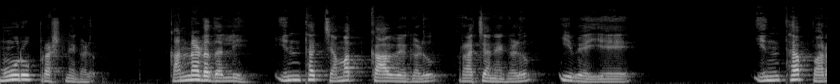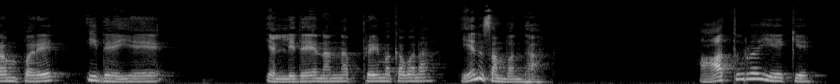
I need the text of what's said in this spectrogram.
ಮೂರು ಪ್ರಶ್ನೆಗಳು. ಕನ್ನಡದಲ್ಲಿ ಇಂಥ ಚಮತ್ಕಾವ್ಯಗಳು, ರಚನೆಗಳು ಇವೆಯೇ? ಇಂಥ ಪರಂಪರೆ ಇದೆಯೇ? ಎಲ್ಲಿದೆ ನನ್ನ ಪ್ರೇಮ ಕವನ? ಏನು ಸಂಬಂಧ? ಆತುರ ಏಕೆ?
